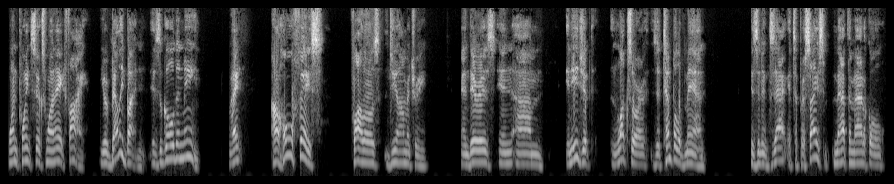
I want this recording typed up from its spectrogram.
1.618 phi. Your belly button is the golden mean, right? Our whole face follows geometry. And there is in um, in Egypt, in Luxor, the Temple of Man, is an exact it's a precise mathematical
